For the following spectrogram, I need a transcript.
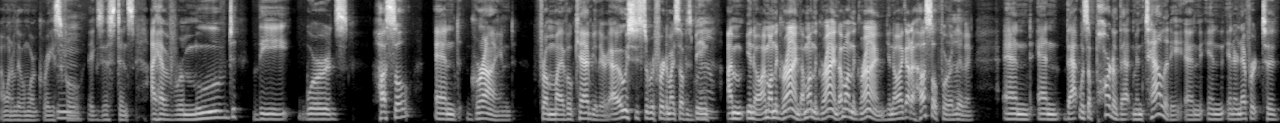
I want to live a more graceful mm. existence. I have removed the words hustle and grind from my vocabulary. I always used to refer to myself as being I'm, you know, I'm on the grind. I'm on the grind. I'm on the grind. You know, I got to hustle for a living. And and that was a part of that mentality and in in an effort to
